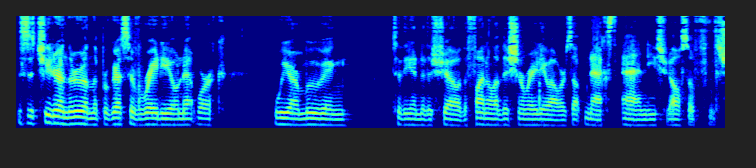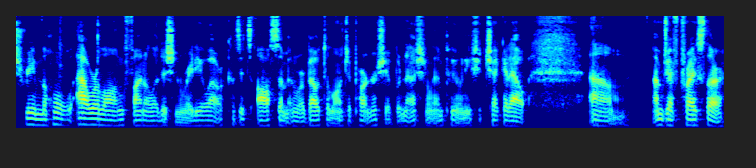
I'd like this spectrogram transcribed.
This is Cheater on the Rude on the Progressive Radio Network. We are moving to the end of the show. The final edition radio hour is up next, and you should also f- stream the whole hour long final edition radio hour because it's awesome. And we're about to launch a partnership with National Lampoon. You should check it out. Um, I'm Jeff Kreisler,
